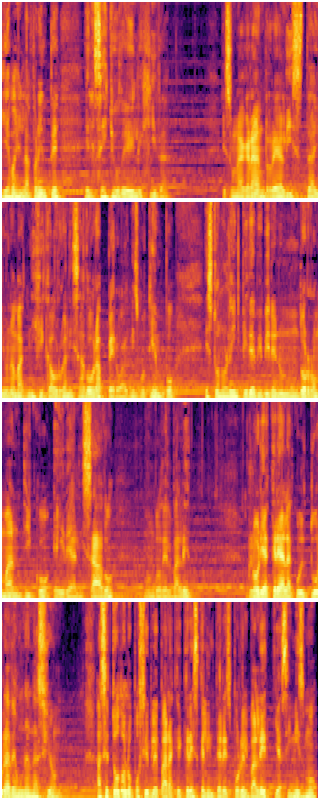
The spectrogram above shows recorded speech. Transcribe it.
Lleva en la frente el sello de elegida. Es una gran realista y una magnífica organizadora, pero al mismo tiempo, esto no le impide vivir en un mundo romántico e idealizado, mundo del ballet. Gloria crea la cultura de una nación. Hace todo lo posible para que crezca el interés por el ballet y asimismo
